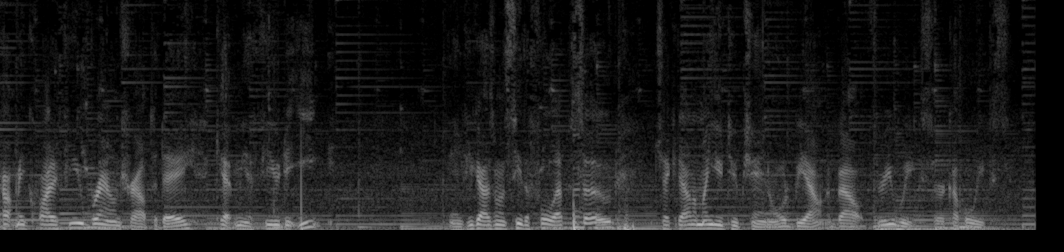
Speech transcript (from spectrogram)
Caught me quite a few brown trout today. Kept me a few to eat. And if you guys want to see the full episode, check it out on my YouTube channel. It'll be out in about three weeks or a couple weeks.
